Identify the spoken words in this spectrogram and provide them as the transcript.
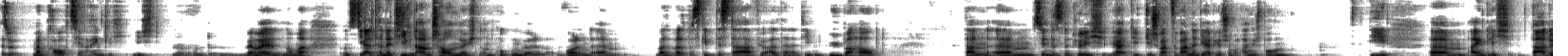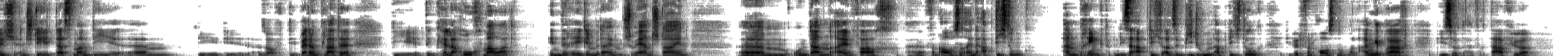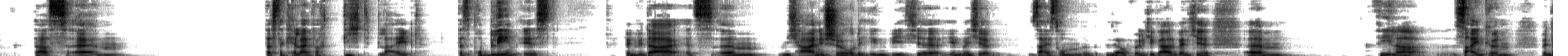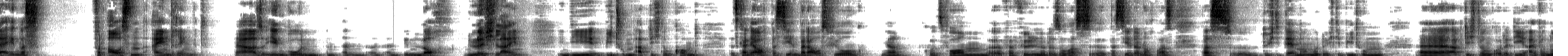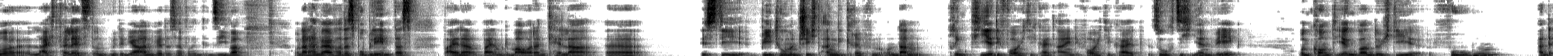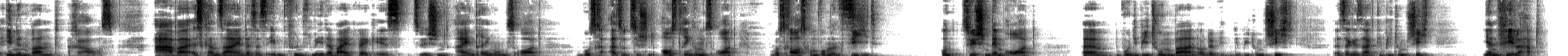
also man braucht es ja eigentlich nicht. Ne? Und wenn wir nochmal uns die Alternativen anschauen möchten und gucken wollen, ähm, was, was, was gibt es da für Alternativen überhaupt, dann ähm, sind es natürlich ja die, die schwarze Wanne, die habe ich jetzt schon mal angesprochen, die ähm, eigentlich dadurch entsteht, dass man die, ähm, die, die also auf die Betonplatte die, den Keller hochmauert, in der Regel mit einem schweren Stein ähm, und dann einfach äh, von außen eine Abdichtung anbringt. Und diese Abdichtung, also Bitumenabdichtung, die wird von außen nochmal angebracht. Die sorgt einfach dafür, dass, ähm, dass der Keller einfach dicht bleibt. Das Problem ist, wenn wir da jetzt ähm, mechanische oder irgendwelche, irgendwelche, sei es drum, ist ja auch völlig egal, welche ähm, Fehler sein können, wenn da irgendwas von außen eindringt, ja, also irgendwo ein, ein, ein, ein Loch, ein Löchlein in die Bitumenabdichtung kommt, das kann ja auch passieren bei der Ausführung, ja, kurz vorm äh, Verfüllen oder sowas äh, passiert da noch was, was äh, durch die Dämmung und durch die Bitumenabdichtung äh, oder die einfach nur leicht verletzt und mit den Jahren wird es einfach intensiver. Und dann haben wir einfach das Problem, dass bei, einer, bei einem gemauerten Keller äh, ist die Bitumenschicht angegriffen und dann dringt hier die Feuchtigkeit ein. Die Feuchtigkeit sucht sich ihren Weg und kommt irgendwann durch die Fugen an der Innenwand raus. Aber es kann sein, dass es eben fünf Meter weit weg ist zwischen Eindringungsort, wo es, also zwischen Ausdringungsort, wo es rauskommt, wo man sieht, und zwischen dem Ort, ähm, wo die Bitumenbahn oder die Bitumenschicht, besser gesagt, die Bitumenschicht ihren Fehler hat.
